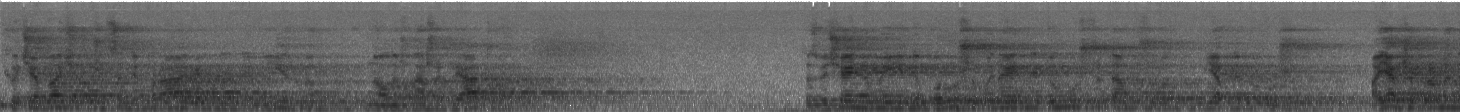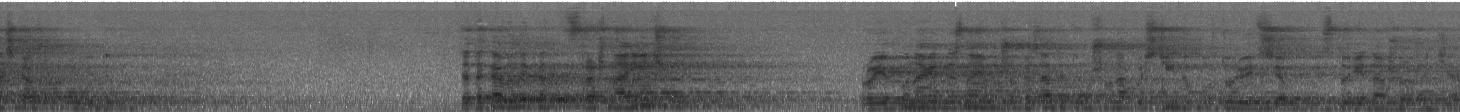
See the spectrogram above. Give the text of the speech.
І хоча бачимо, що це неправильно, невірно, ну але ж наша клятва, то звичайно ми її не порушимо, і навіть не тому, що там, що я б не порушив. А як же про мене скажуть люди? Це така велика страшна річ, про яку навіть не знаємо, що казати, тому що вона постійно повторюється в історії нашого життя.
